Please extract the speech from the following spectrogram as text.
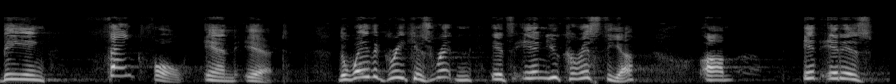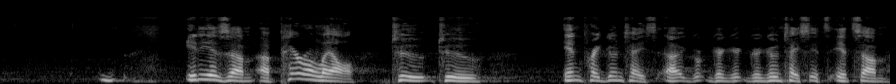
Being thankful in it. The way the Greek is written, it's in Eucharistia. Um, it, it is, it is um, a parallel to, to in gregorountes, uh, it's, it's, um,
